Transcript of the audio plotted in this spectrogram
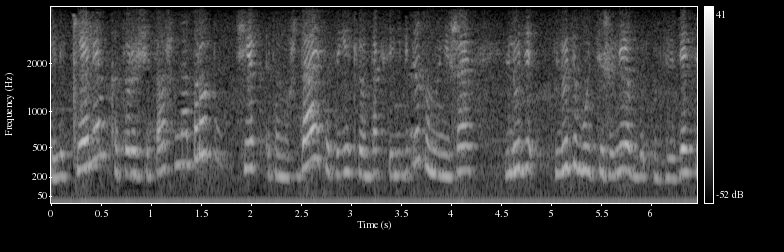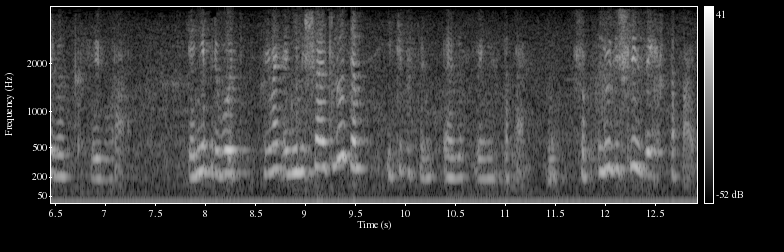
или Келем, который считал, что наоборот, человек это нуждает, это если он так себя не ведет, он унижает, люди, людям будет тяжелее взять его к своему раву. И они приводят, понимаете, они мешают людям идти по своим, э, за своими стопами, чтобы люди шли за их стопами.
